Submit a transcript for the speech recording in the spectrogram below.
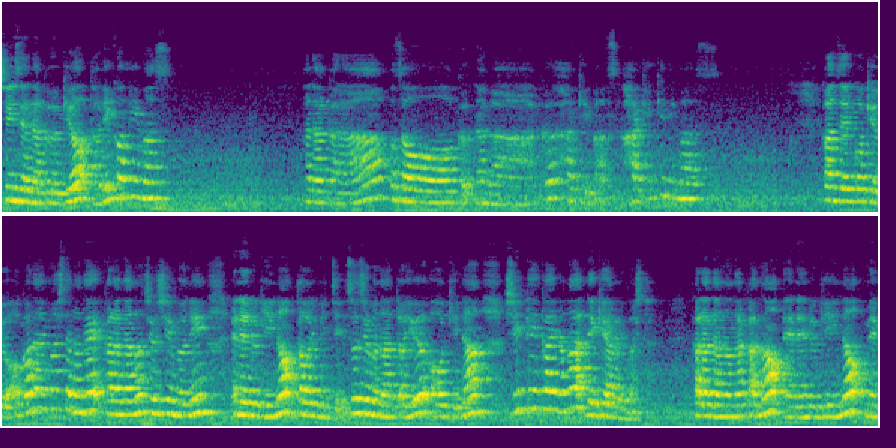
新鮮な空気を取り込みます。鼻から細く長く吐きます。吐き切ります完全呼吸を行いましたので体の中心部にエネルギーの通り道スジムナという大きな神経回路が出来上がりました体の中のエネルギーの巡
